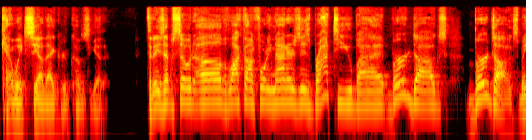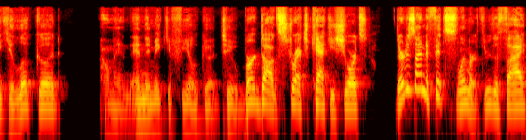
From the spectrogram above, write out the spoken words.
can't wait to see how that group comes together. Today's episode of Locked On 49ers is brought to you by Bird Dogs. Bird Dogs make you look good Oh man, and they make you feel good too. Bird Dog stretch khaki shorts. They're designed to fit slimmer through the thigh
